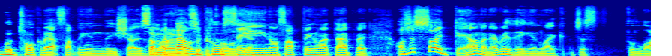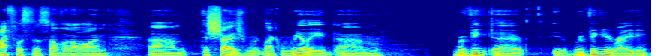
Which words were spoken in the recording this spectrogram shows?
would talk about something in these shows. Some like that was a cool cool, yeah. scene or something like that. But I was just so down on everything and like just the lifelessness of it all. And um, this show's like really um, uh, revigorating.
